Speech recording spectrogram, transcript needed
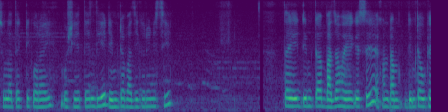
চুলাতে একটি কড়াই বসিয়ে তেল দিয়ে ডিমটা বাজি করে নিচ্ছি তাই ডিমটা ভাজা হয়ে গেছে। এখন ডিমটা উঠে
